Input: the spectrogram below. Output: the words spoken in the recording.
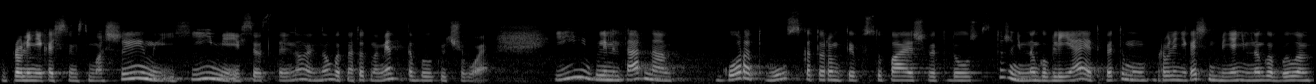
управление качественностью машины, и химия, и все остальное. Но вот на тот момент это было ключевое. И элементарно город, вуз, с которым ты поступаешь в эту должность, тоже немного влияет, поэтому управление качеством для меня немного было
